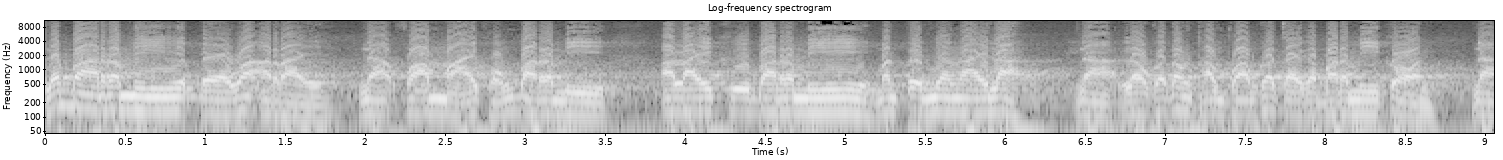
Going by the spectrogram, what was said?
และบารมีแปลว่าอะไรนะความหมายของบารมี อะไรคือบารมีมันเป็นยังไงล่ะนะเราก็ต้องทำความเข้าใจกับบารมีก่อนนะ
